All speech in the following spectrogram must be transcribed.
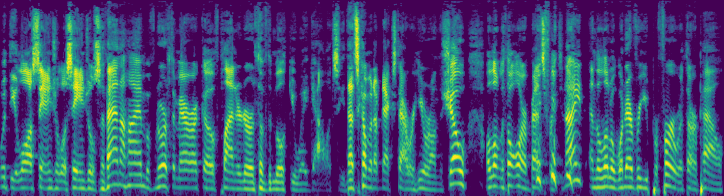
with the Los Angeles Angels of Anaheim, of North America, of planet Earth, of the Milky Way galaxy. That's coming up next hour here on the show, along with all our bets for tonight and a little whatever you prefer with our pal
